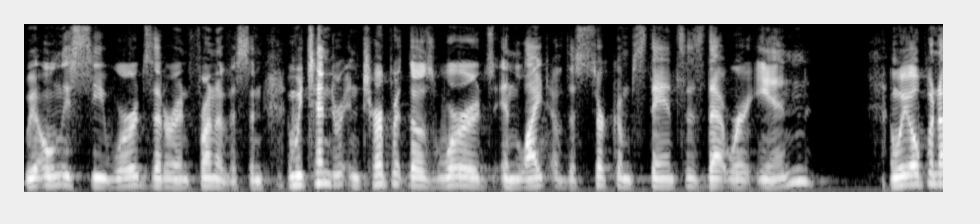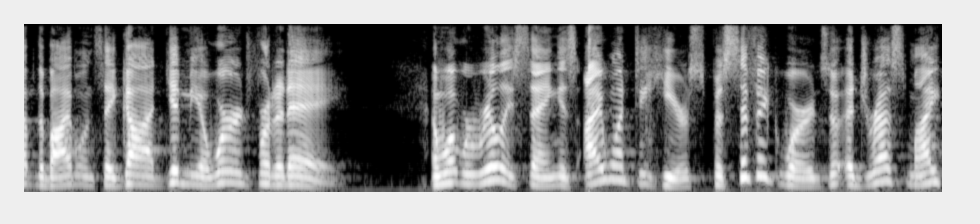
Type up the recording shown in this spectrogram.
We only see words that are in front of us, and, and we tend to interpret those words in light of the circumstances that we're in. And we open up the Bible and say, God, give me a word for today. And what we're really saying is, I want to hear specific words that address my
